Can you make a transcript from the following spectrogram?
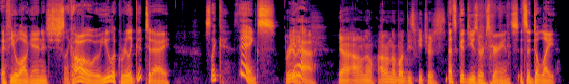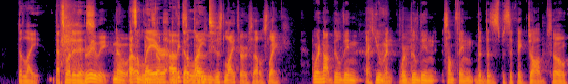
if you log in, it's just like, oh, you look really good today. It's like, thanks. Really? Yeah, yeah, I don't know. I don't know about these features. that's good user experience. It's a delight. Delight. That's what it is. Really? No, That's I a layer think so. I of think sometimes delight. we just lie to ourselves. Like we're not building a human. We're building something that does a specific job. So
